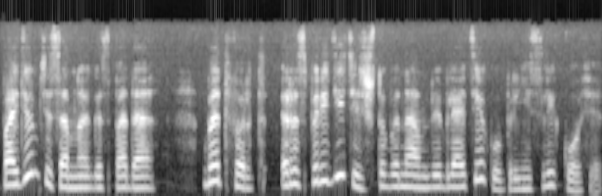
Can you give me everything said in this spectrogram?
«Пойдемте со мной, господа. Бетфорд, распорядитесь, чтобы нам в библиотеку принесли кофе».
